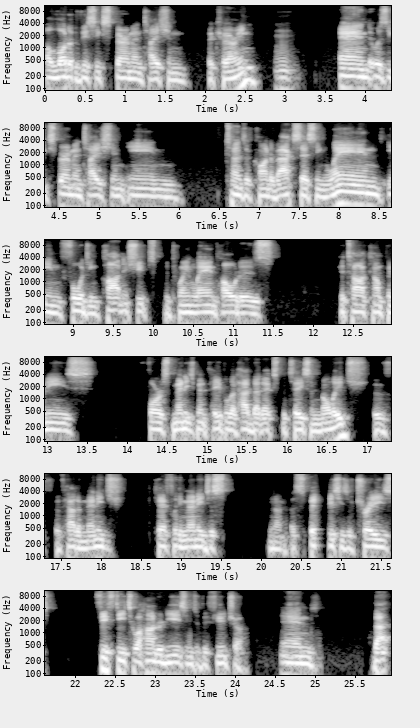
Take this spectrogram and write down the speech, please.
a lot of this experimentation occurring. Mhm. And it was experimentation in terms of kind of accessing land, in forging partnerships between landholders, guitar companies, forest management people that had that expertise and knowledge of, of how to manage, carefully manage a, you know, a species of trees 50 to 100 years into the future. And that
